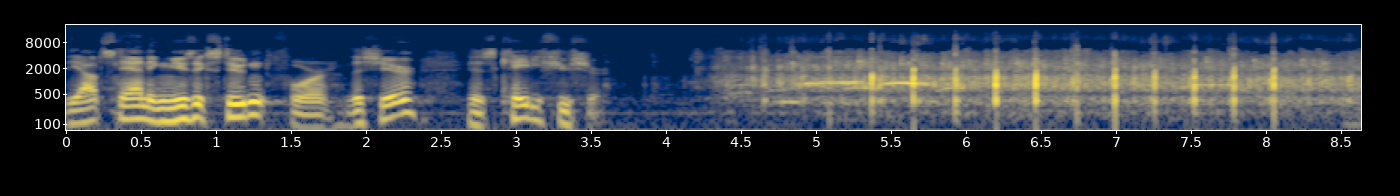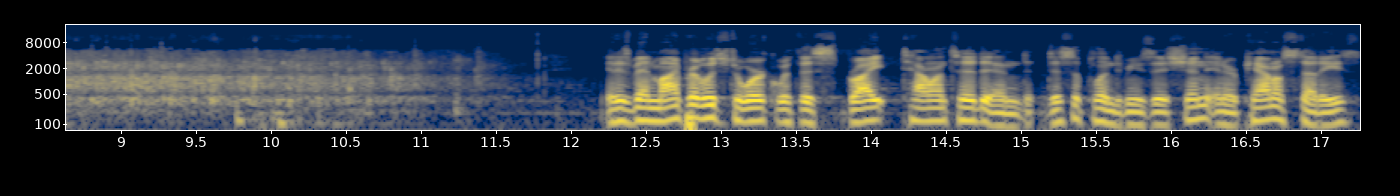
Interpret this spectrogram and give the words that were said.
The outstanding music student for this year is Katie Fuscher. It has been my privilege to work with this bright, talented, and disciplined musician in her piano studies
